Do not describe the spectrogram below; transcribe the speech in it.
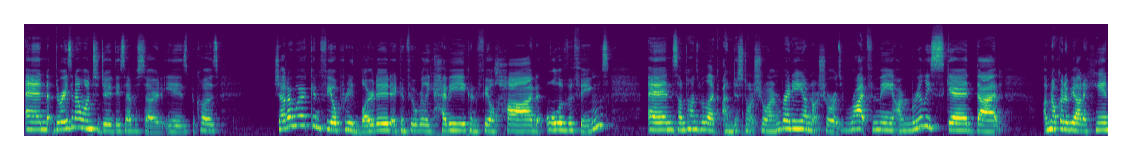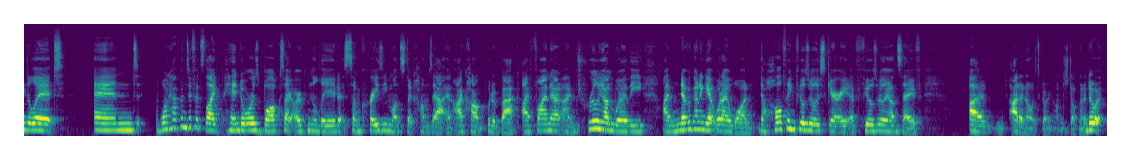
And the reason I want to do this episode is because shadow work can feel pretty loaded, it can feel really heavy, it can feel hard, all of the things. And sometimes we're like, I'm just not sure I'm ready, I'm not sure it's right for me, I'm really scared that I'm not going to be able to handle it. And what happens if it's like Pandora's box? I open the lid, some crazy monster comes out, and I can't put it back. I find out I'm truly unworthy. I'm never going to get what I want. The whole thing feels really scary. It feels really unsafe. I, I don't know what's going on. I'm just not going to do it.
